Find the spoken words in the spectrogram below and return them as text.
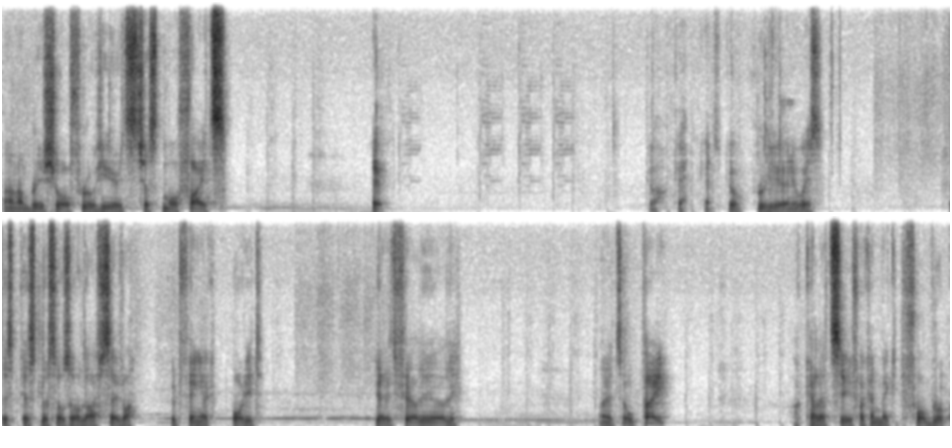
And I'm pretty sure through here it's just more fights. Go, okay, can't go through here anyways. This pistol is also a lifesaver. Good thing I bought it. Get it fairly early. And it's OP. Okay, let's see if I can make it to Fallbrook.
